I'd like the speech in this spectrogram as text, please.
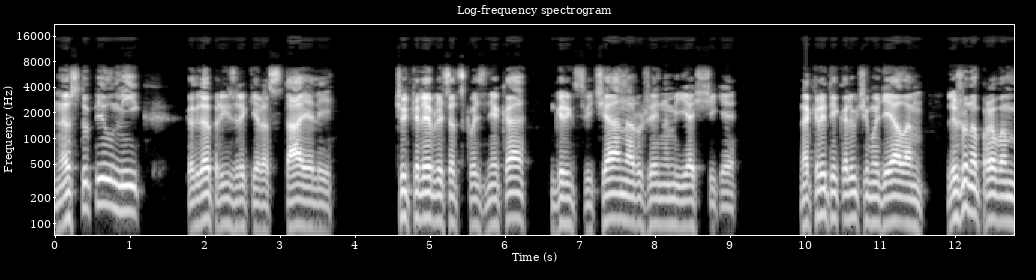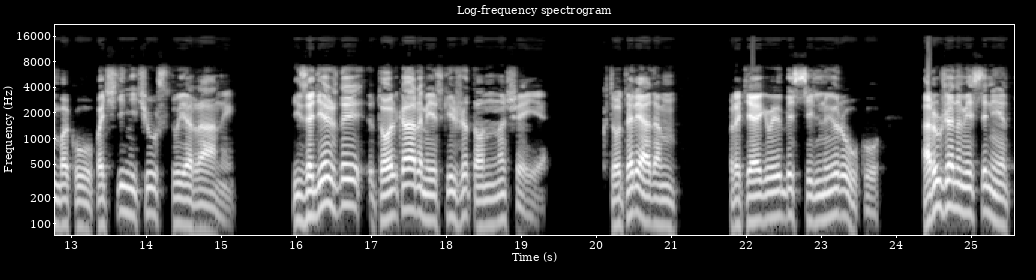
Наступил миг, когда призраки растаяли. Чуть колеблясь от сквозняка, горит свеча на оружейном ящике. Накрытый колючим одеялом, лежу на правом боку, почти не чувствуя раны. Из одежды только армейский жетон на шее. Кто-то рядом. Протягиваю бессильную руку. Оружия на месте нет.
